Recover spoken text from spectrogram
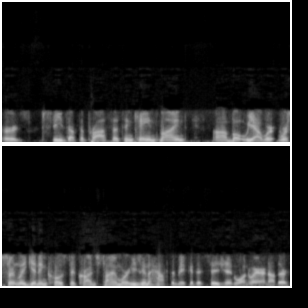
or speeds up the process in Kane's mind. Uh, but yeah, we're we're certainly getting close to crunch time where he's going to have to make a decision one way or another.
